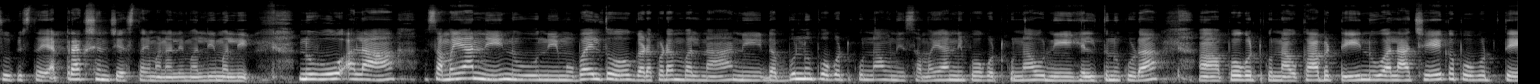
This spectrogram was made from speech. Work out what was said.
చూపిస్తాయి అట్రాక్షన్ చేస్తాయి మనల్ని మళ్ళీ మళ్ళీ. నువ్వు అలా సమయాన్ని నువ్వు నీ మొబైల్తో గడపడం వలన నీ డబ్బులను పోగొట్టుకున్నావు నీ సమయాన్ని పోగొట్టుకున్నావు నీ హెల్త్ను కూడా పోగొట్టుకున్నావు. కాబట్టి నువ్వు అలా చేయకపోతే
